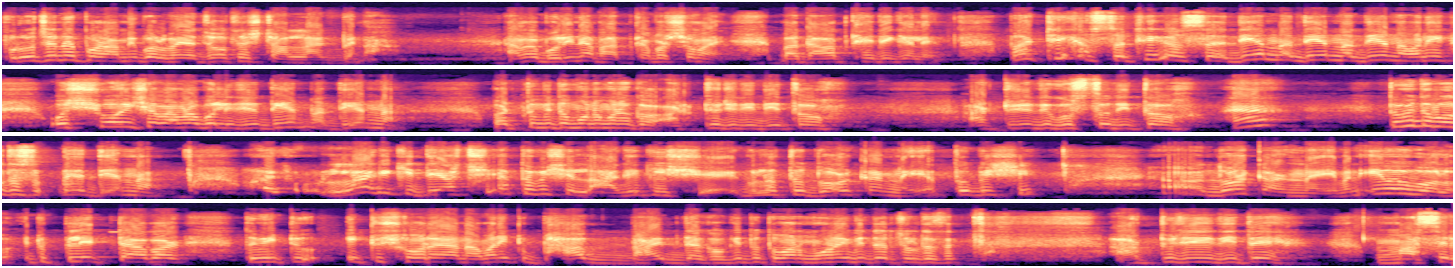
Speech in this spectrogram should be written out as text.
প্রয়োজনের পর আমি বলব ভাইয়া যথেষ্ট আর লাগবে না। আমরা বলি না ভাত খাবার সময় বা দাওয়াত খাইতে গেলে। ভাই ঠিক আছে ঠিক আছে দিয়েন না দিয়েন না দিয়েন না। মানে ওই শো হিসাবে আমরা বলি যে দিয়েন না দিয়েন না। বাট তুমি তো মনে মনে করো আটটু যদি দিত আটটু যদি গুস্ত দিত। হ্যাঁ? তুমি তো বলতেছো "এ, দেন না। লাগে কি এত বেশি? লাগে কি সে? এগুলো তো দরকার নেই, এত বেশি দরকার নেই। মানে এভাবে বলো, একটু প্লেটটা আবার তুমি একটু একটু সরে আনা মানে একটু ভাব ভাইব দেখো, কিন্তু তোমার মনের ভিতরে চলতেছে, আর একটু যদি দিতে, মাছের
